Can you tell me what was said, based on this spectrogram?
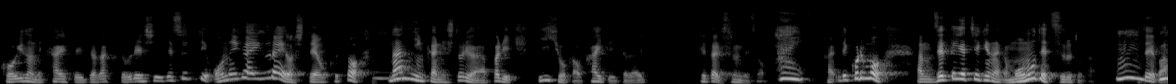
こういうのに書いていただくと嬉しいですっていうお願いぐらいをしておくと、何人かに一人はやっぱりいい評価を書いていただいけたりするんですよ。はい。はい、で、これも、あの、絶対やっちゃいけないのが、物で釣るとか。例えば、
